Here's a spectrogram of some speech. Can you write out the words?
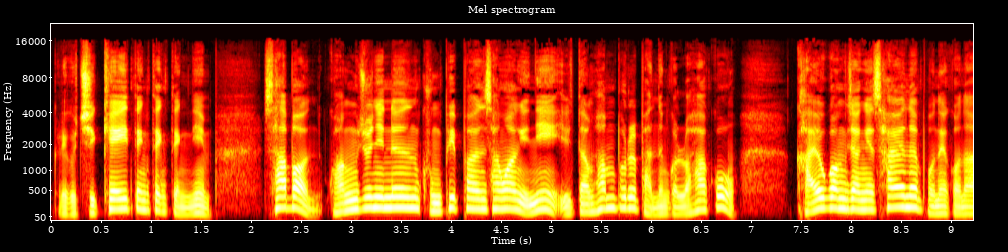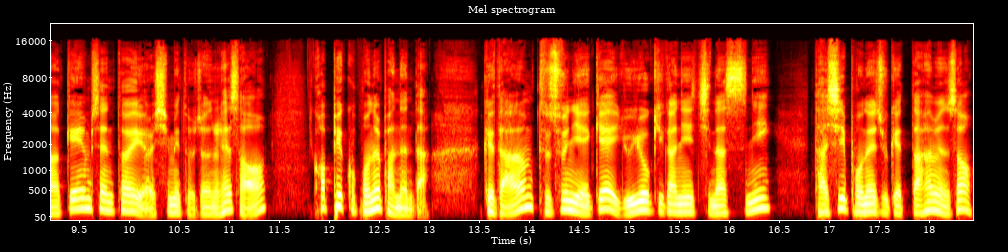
그리고 GK땡땡땡님, 4번, 광준이는 궁핍한 상황이니 일단 환불을 받는 걸로 하고, 가요광장에 사연을 보내거나 게임센터에 열심히 도전을 해서 커피 쿠폰을 받는다. 그 다음 두순이에게 유효기간이 지났으니 다시 보내주겠다 하면서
